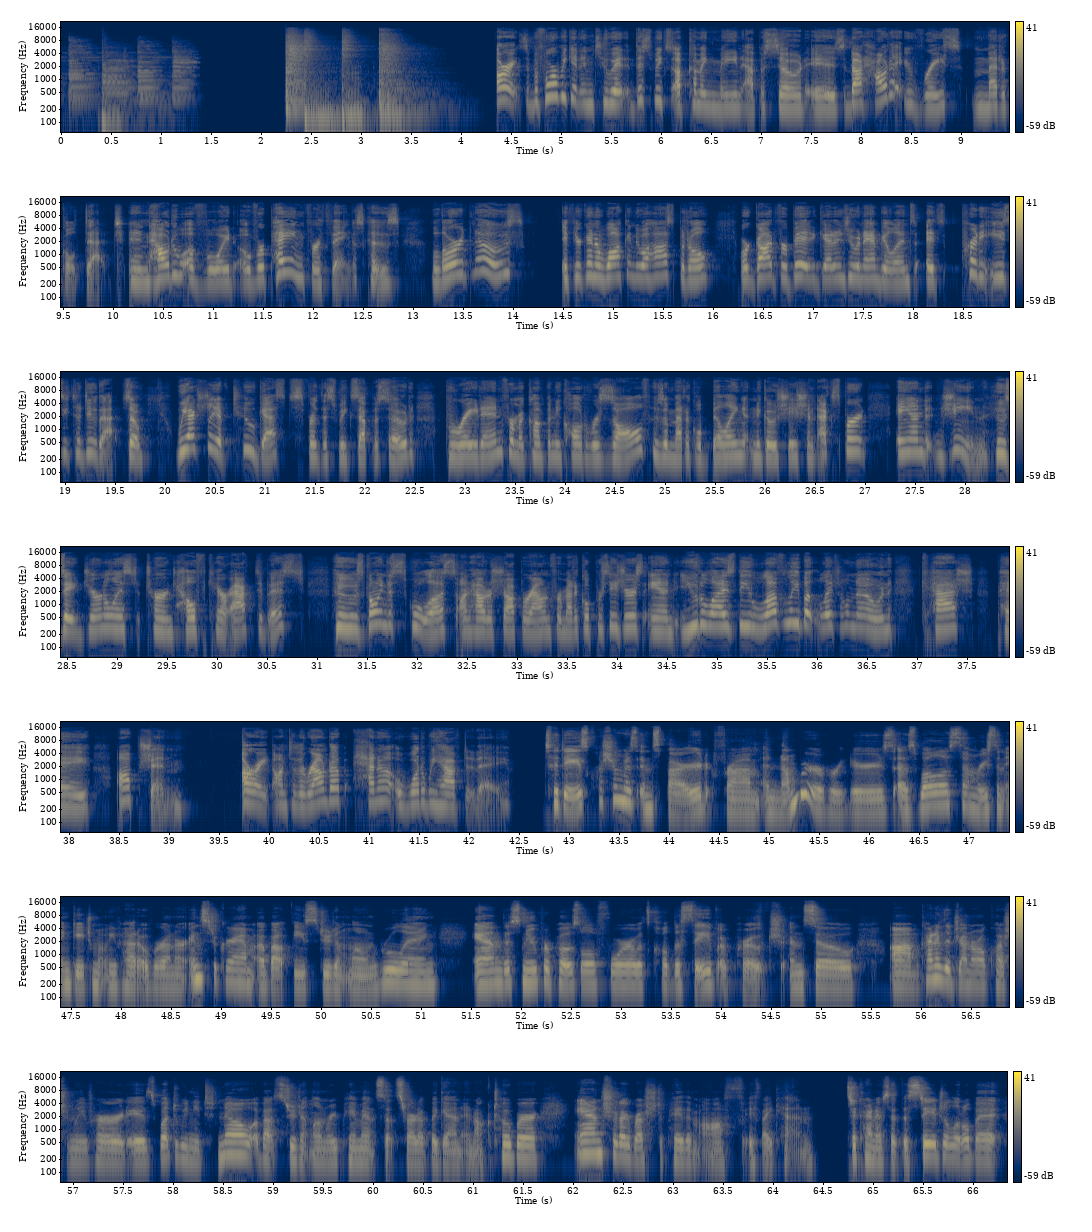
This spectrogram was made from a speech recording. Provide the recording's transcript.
All right, so before we get into it, this week's upcoming main episode is about how to erase medical debt and how to avoid overpaying for things. Because Lord knows, if you're going to walk into a hospital or, God forbid, get into an ambulance, it's pretty easy to do that. So, we actually have two guests for this week's episode Braden from a company called Resolve, who's a medical billing negotiation expert, and Jean, who's a journalist turned healthcare activist who's going to school us on how to shop around for medical procedures and utilize the lovely but little known cash pay option. All right, on to the roundup. Henah, what do we have today? Today's question was inspired from a number of readers, as well as some recent engagement we've had over on our Instagram about the student loan ruling and this new proposal for what's called the SAVE approach. And so, um, kind of the general question we've heard is what do we need to know about student loan repayments that start up again in October? And should I rush to pay them off if I can? To kind of set the stage a little bit,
